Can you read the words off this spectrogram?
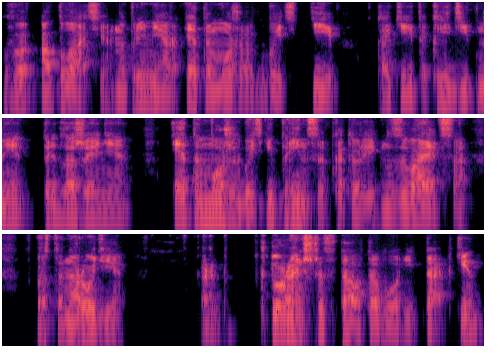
в оплате. Например, это может быть и какие-то кредитные предложения, это может быть и принцип, который называется в простонародье «кто раньше стал, того и тапки».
